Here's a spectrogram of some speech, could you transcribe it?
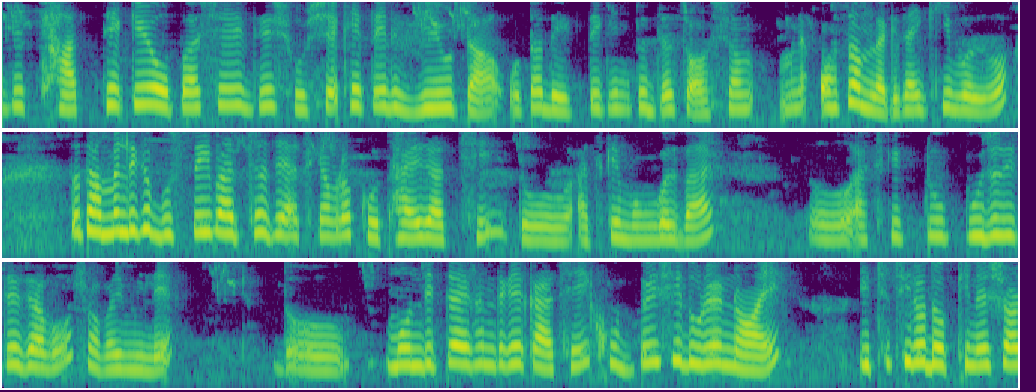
এই যে ছাদ থেকে ওপাশের যে সর্ষে ক্ষেতের ভিউটা ওটা দেখতে কিন্তু জাস্ট অসাম মানে অসাম লাগে, যাই কি বলব। তো থাম্বেল দেখে বুঝতেই পারছ যে আজকে আমরা কোথায় যাচ্ছি। তো আজকে মঙ্গলবার, তো আজকে একটু পুজো দিতে যাব সবাই মিলে। তো মন্দিরটা এখান থেকে কাছেই, খুব বেশি দূরে নয়। ইচ্ছে ছিল দক্ষিণেশ্বর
